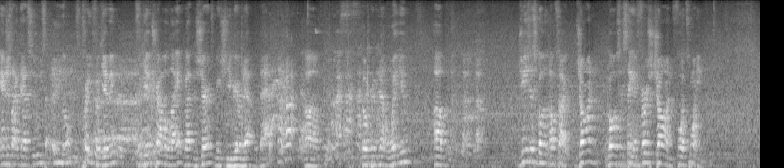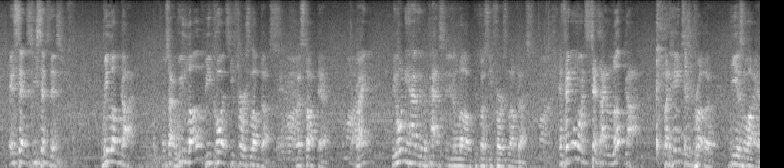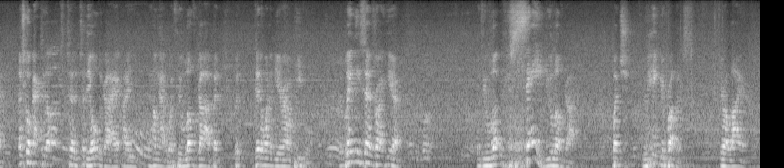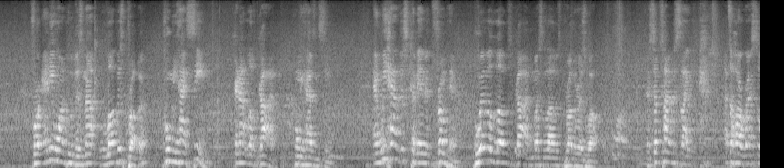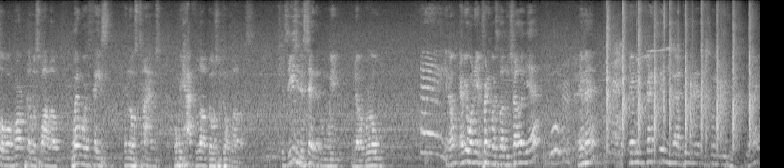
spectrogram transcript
Andrew's like that too. He's you know he's pretty forgiving. Forgive, travel light. Got the shirts. Make sure you grab that in the back. Um, don't bring nothing with you. Um, Jesus goes. I'm sorry. John goes to say in 1 John 4:20. It says he says this. We love God. I'm sorry. We love because He first loved us. Let's stop there. Right? We only have the capacity to love because He first loved us. If anyone says, I love God, but hates his brother, he is a liar. Let's go back to the, to, to the older guy I hung out with who loved God but, but didn't want to be around people. It blatantly says right here, if you, love, if you say you love God, but you hate your brothers, you're a liar. For anyone who does not love his brother, whom he has seen, cannot love God, whom he hasn't seen. And we have this commandment from him. Whoever loves God must love his brother as well. And sometimes it's like, that's a hard wrestle or a hard pill to swallow when we're faced in those times when we have to love those who don't love us. It's easy to say that when we, you know, we're all, hey, you know, everyone here pretty much love each other, yeah? Amen? If you're offended, you gotta with it before you here, right?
